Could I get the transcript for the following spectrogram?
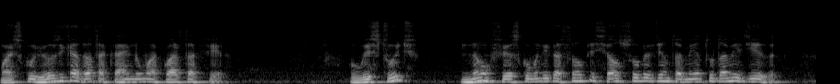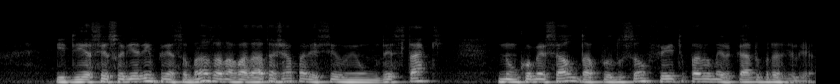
O mais curioso é que a data cai numa quarta-feira. O estúdio não fez comunicação oficial sobre o adiantamento da medida e de assessoria de imprensa, mas a nova data já apareceu em um destaque num comercial da produção feito para o mercado brasileiro.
